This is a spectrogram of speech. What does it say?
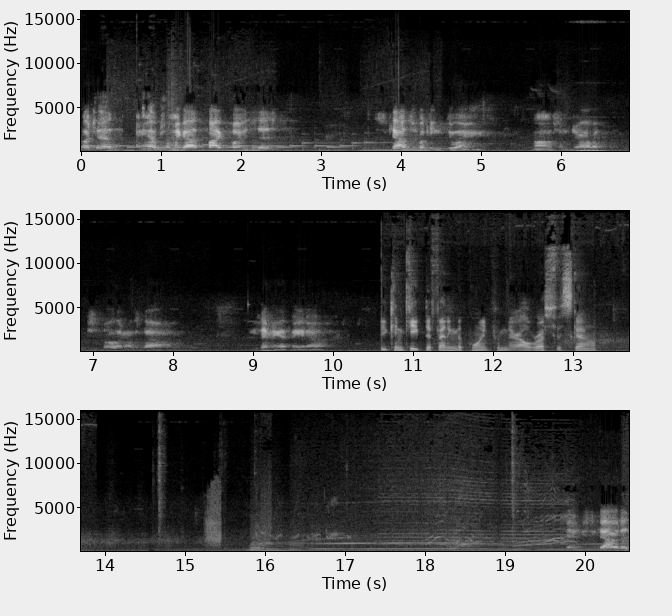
Watch it. Ed. Oh my god, five point assist. Scout's fucking doing an awesome job at stalling us down. He's aiming at me now. You can keep defending the point from there. I'll rush the scout. Getting scouted.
